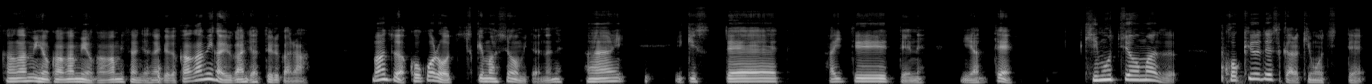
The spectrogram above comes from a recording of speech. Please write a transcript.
鏡よ、鏡よ、鏡さんじゃないけど、鏡が歪んじゃってるから、まずは心落ち着けましょう、みたいなね。はい。息吸って、吐いてってね、やって、気持ちをまず、呼吸ですから、気持ちって。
